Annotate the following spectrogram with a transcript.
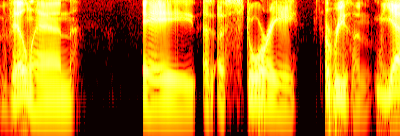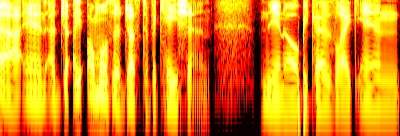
villain a a, a story a reason. Yeah, and a, ju- almost a justification, you know, because like in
